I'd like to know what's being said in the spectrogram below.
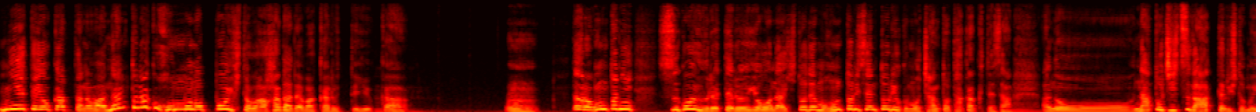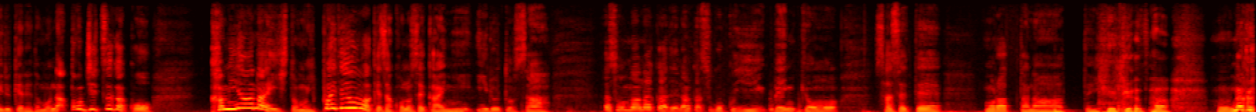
見えてよかったのはなんとなく本物っぽい人は肌でわかるっていうか、うん、だから本当にすごい売れてるような人でも本当に戦闘力もちゃんと高くてさ、あのー名と実が合ってる人もいるけれども名と実がこう噛み合わない人もいっぱい出会うわけさこの世界にいるとさ。そんな中でなんかすごくいい勉強もさせてもらったなっていうかさ、うん、なんか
